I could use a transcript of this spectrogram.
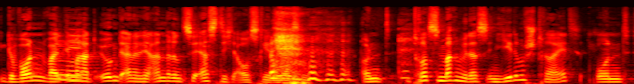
gewonnen, weil Nee. immer hat irgendeiner den anderen zuerst nicht ausreden lassen. und trotzdem machen wir das in jedem Streit und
